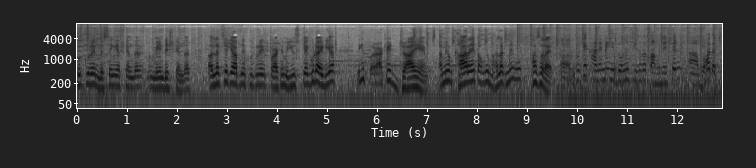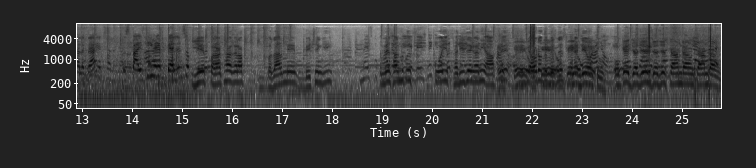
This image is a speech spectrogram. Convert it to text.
कुरकुरे मिसिंग है इसके अंदर मेन डिश के अंदर। अलग से कि आपने कुरकुरे पराठे में यूज़ किया गुड आइडिया लेकिन पराठे ड्राई हैं। अब हम खा रहे हैं तो आपके हलक में वो फंस रहा है। मुझे खाने में ये दोनों चीज़ों का कॉम्बिनेशन बहुत अच्छा लग रहा है। स्पाइसी है बैलेंस ऑफ़ ये पराठा अगर आप बाज़ार में बेचेंगी तो मेरे ख्याल में कोई कोई खरीदेगा नहीं आपसे आउट ऑफ़ द बिज़नेस इन अ डे और टू ओके जजेस जजेस काम डाउन काम डाउन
